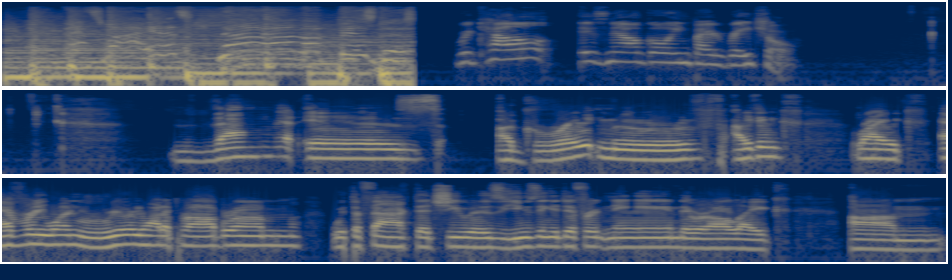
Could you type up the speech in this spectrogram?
That's why it's none of my business. Raquel is now going by Rachel. That is a great move. I think like everyone really had a problem with the fact that she was using a different name. They were all like, um,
